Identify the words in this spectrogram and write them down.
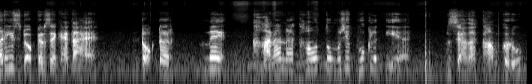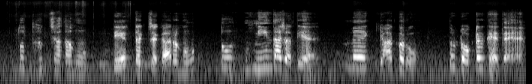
मरीज़ डॉक्टर से कहता है, डॉक्टर, मैं खाना ना खाऊं तो मुझे भूख लगती है। ज़्यादा काम करूँ तो थक जाता हूँ, देर तक जगा रहूँ तो नींद आ जाती है। मैं क्या करूँ? तो डॉक्टर कहते हैं,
